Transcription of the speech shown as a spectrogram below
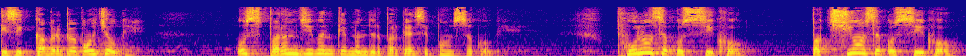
किसी कब्र पर पहुंचोगे। उस परम जीवन के मंदिर पर कैसे पहुँच सकोगे? फूलों से कुछ सीखो पक्षियों से कुछ सीखो,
